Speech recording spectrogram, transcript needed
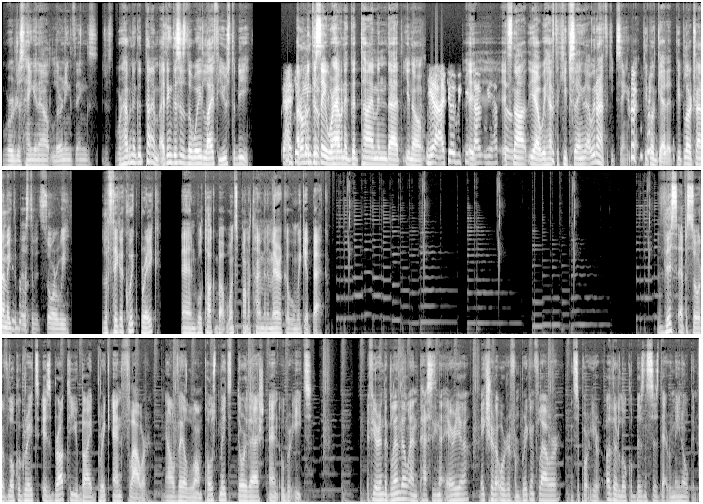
We're just hanging out, learning things. Just we're having a good time. I think this is the way life used to be. I, I don't so mean to say we're having a good time in that you know. Yeah, I feel like we keep it- having, we have to. it's not. Yeah, we have to keep saying that. We don't have to keep saying that. People get it. People are trying to make the best of it. So are we. Let's take a quick break, and we'll talk about Once Upon a Time in America when we get back. This episode of Local Greats is brought to you by Brick and Flour, now available on Postmates, DoorDash, and Uber Eats. If you're in the Glendale and Pasadena area, make sure to order from Brick and Flour and support your other local businesses that remain open.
